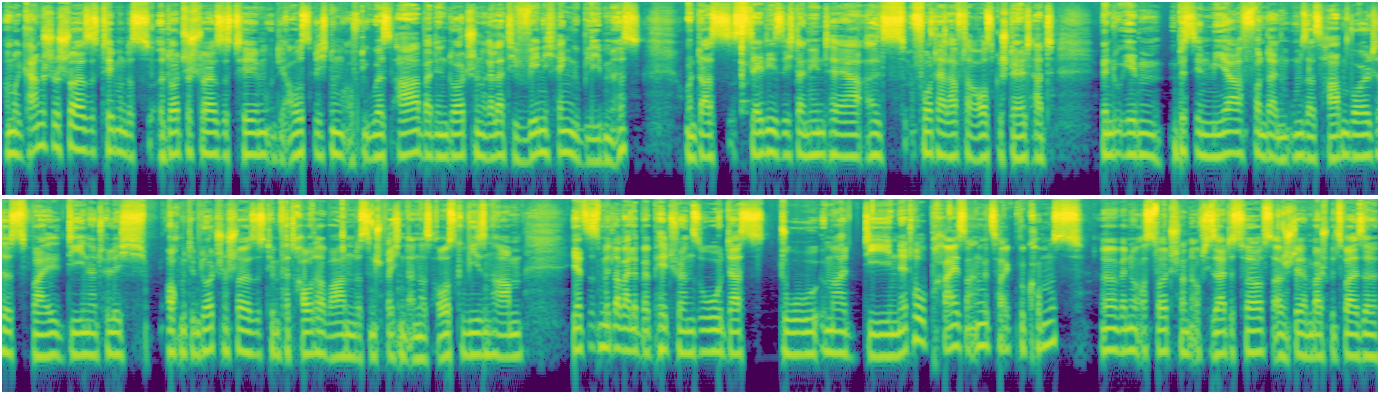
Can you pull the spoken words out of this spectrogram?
amerikanische Steuersystem und das deutsche Steuersystem und die Ausrichtung auf die USA bei den Deutschen relativ wenig hängen geblieben ist. Und dass Steady sich dann hinterher als vorteilhaft herausgestellt hat, wenn du eben ein bisschen mehr von deinem Umsatz haben wolltest, weil die natürlich auch mit dem deutschen Steuersystem vertrauter waren und das entsprechend anders ausgewiesen haben. Jetzt ist mittlerweile bei Patreon so, dass du immer die Nettopreise angezeigt bekommst, äh, wenn du aus Deutschland auf die Seite surfst. Also steht dann beispielsweise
